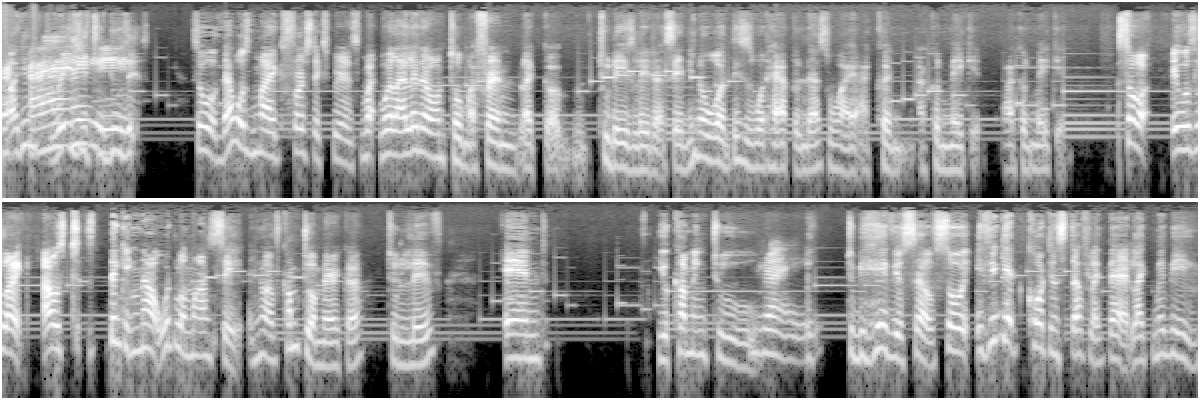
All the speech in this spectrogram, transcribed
I didn't raise you to do this. So that was my first experience. But well, I later on told my friend, like uh, two days later, I said, you know what, this is what happened. That's why I couldn't, I couldn't make it. I couldn't make it. So it was like I was t- thinking now, what will mom say? You know, I've come to America to live, and you're coming to Right. To behave yourself. So if you get caught in stuff like that, like maybe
